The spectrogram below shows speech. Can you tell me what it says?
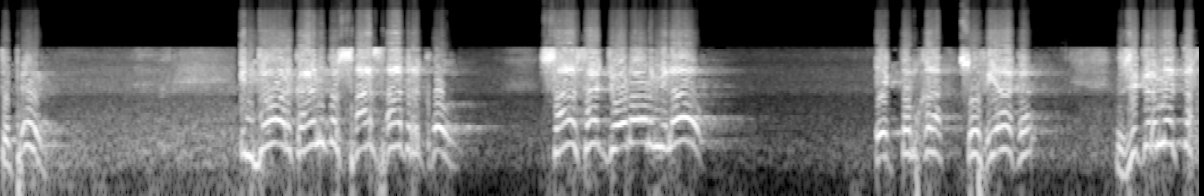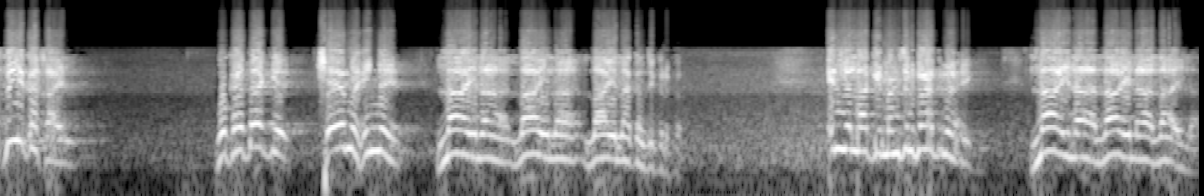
تو پھر ان دو ارکان کو ساتھ ساتھ رکھو، ساتھ ساتھ جوڑو اور ملاؤ. ایک طبقہ صوفیاء کا ذکر میں تختی کا قائل. وہ کہتا ہے کہ چھ مہینے لا الہ لا الہ لا الہ کا ذکر کرو. ان اللہ کی منزل بعد میں آئے گی. لا الہ لا الہ لا الہ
